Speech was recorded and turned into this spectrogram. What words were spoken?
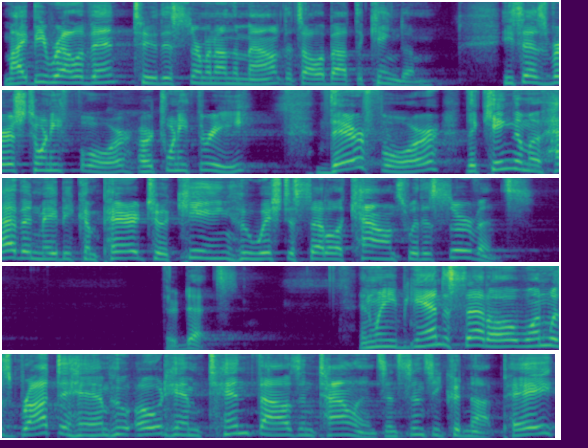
might be relevant to this Sermon on the Mount that's all about the kingdom. He says, verse 24 or 23, therefore the kingdom of heaven may be compared to a king who wished to settle accounts with his servants, their debts. And when he began to settle, one was brought to him who owed him 10,000 talents. And since he could not pay,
